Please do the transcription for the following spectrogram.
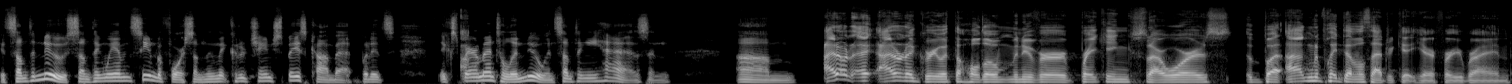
it's something new, something we haven't seen before, something that could have changed space combat, but it's experimental and new and something he has. And um, I don't I, I don't agree with the Holdo maneuver breaking Star Wars, but I'm going to play devil's advocate here for you, Brian.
